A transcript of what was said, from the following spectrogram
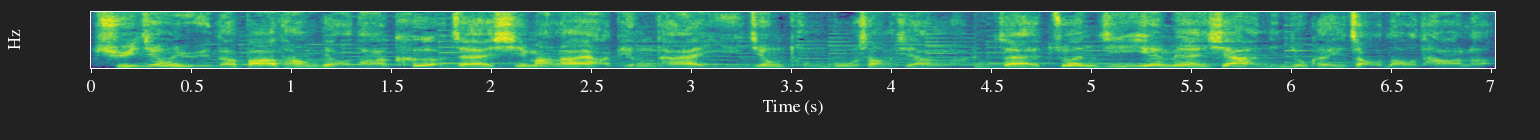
徐静宇的八堂表达课在喜马拉雅平台已经同步上线了，在专辑页面下您就可以找到它了。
